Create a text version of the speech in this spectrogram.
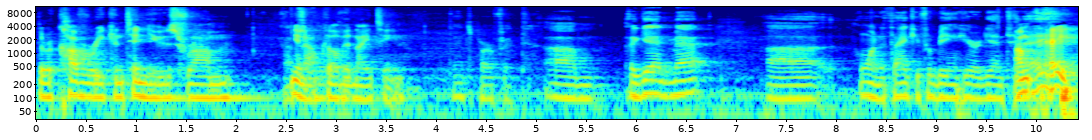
the recovery continues from you know COVID nineteen. That's perfect. Um, again, Matt, uh, I want to thank you for being here again today. I'm, hey,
